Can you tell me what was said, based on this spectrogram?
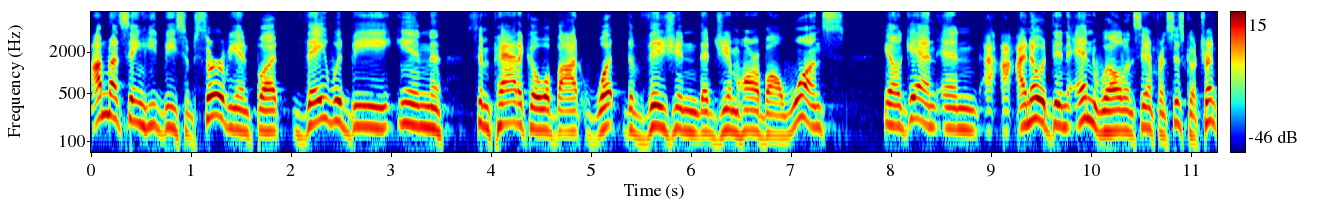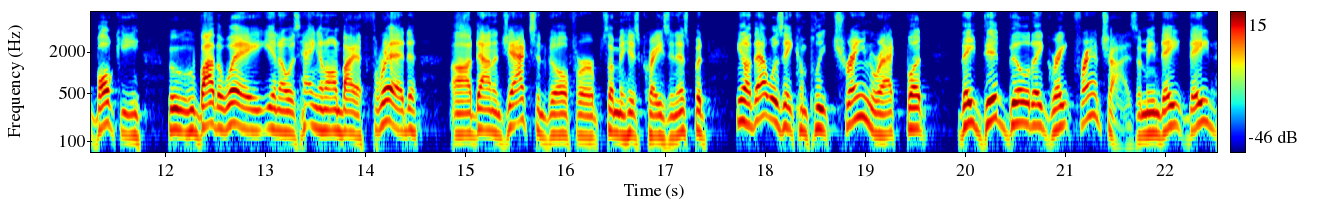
I'm not saying he'd be subservient, but they would be in simpatico about what the vision that Jim Harbaugh wants. You know, again, and I, I know it didn't end well in San Francisco. Trent Baalke, who, who by the way, you know, is hanging on by a thread uh, down in Jacksonville for some of his craziness, but you know that was a complete train wreck. But they did build a great franchise. I mean, they they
